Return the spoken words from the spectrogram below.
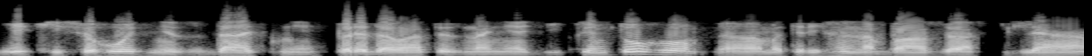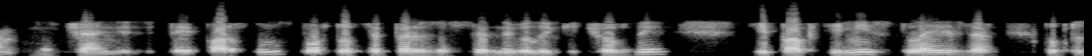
які сьогодні здатні передавати знання дітям. Крім того, е, матеріальна база для навчання дітей парусному спорту це перш за все невеликі човни, типу оптиміст, лейзер. Тобто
